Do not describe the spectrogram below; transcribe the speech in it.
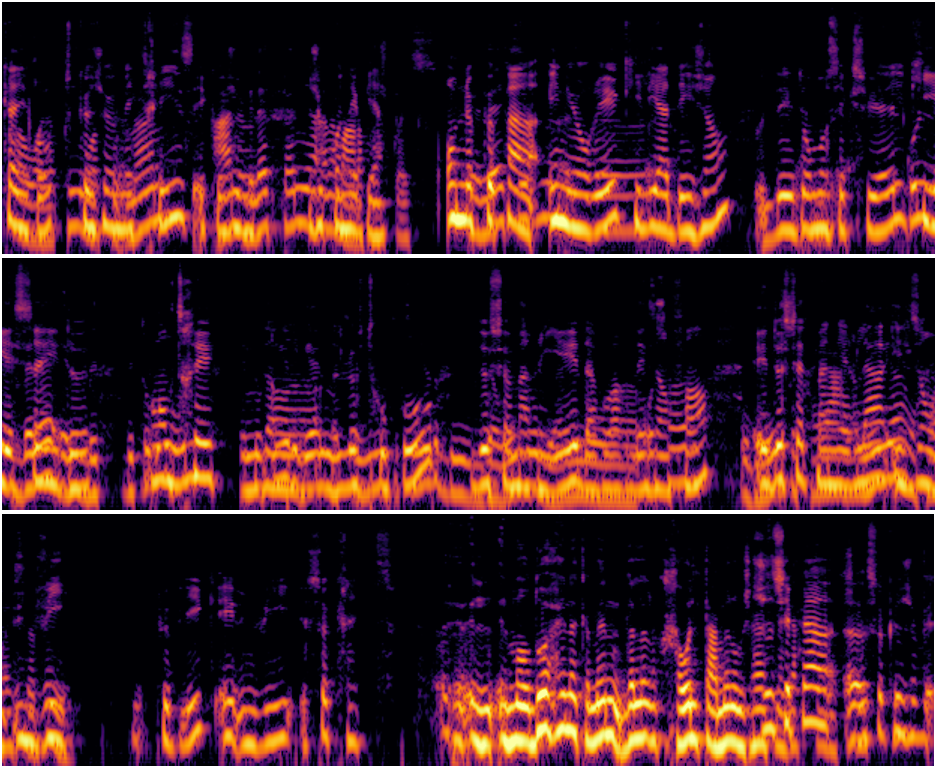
kairote que je maîtrise et que je connais bien. On ne peut pas ignorer qu'il y a des gens des homosexuels qui essayent de rentrer dans le troupeau, de se marier, d'avoir des enfants. Et de cette manière-là, ils ont une vie publique et une vie secrète. Je ne sais pas euh, ce, que je vais,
